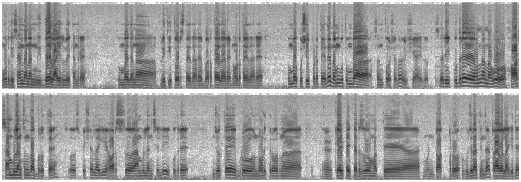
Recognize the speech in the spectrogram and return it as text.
ಮೂರು ದಿವಸದಿಂದ ನನಗೆ ನಿದ್ದೆ ಇಲ್ಲ ಇಲ್ಬೇಕಂದ್ರೆ ತುಂಬ ಜನ ಪ್ರೀತಿ ತೋರಿಸ್ತಾ ಇದ್ದಾರೆ, ಬರ್ತಾ ಇದ್ದಾರೆ, ನೋಡ್ತಾ ಇದ್ದಾರೆ. ತುಂಬ ಖುಷಿ ಪಡ್ತಾ ಇದೆ. ನಮಗೂ ತುಂಬ ಸಂತೋಷದ ವಿಷಯ ಇದು. ಸರ್, ಈ ಕುದುರೆಯನ್ನು ನಾವು ಹಾರ್ಸ್ ಆ್ಯಂಬುಲೆನ್ಸ್ ಅಂತ ಬರುತ್ತೆ. ಸೊ ಸ್ಪೆಷಲಾಗಿ ಹಾರ್ಸ್ ಆ್ಯಂಬುಲೆನ್ಸಲ್ಲಿ ಕುದುರೆ ಜೊತೆ ಇಬ್ಬರು ನೋಡ್ಕಿರೋರು ಕೇರ್ ಟೇಕರ್ಸು ಮತ್ತು ಡಾಕ್ಟ್ರು ಗುಜರಾತಿಂದ ಟ್ರಾವೆಲ್ ಆಗಿದೆ.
